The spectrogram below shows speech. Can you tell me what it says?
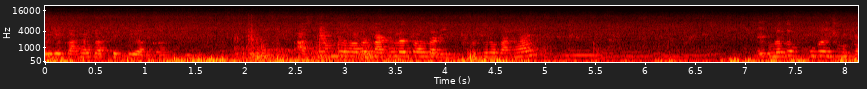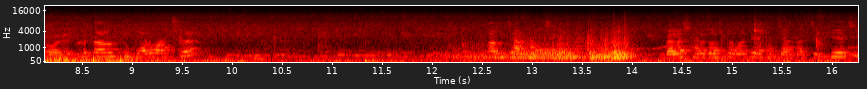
ওই যে কাঁঠাল আজকে আমাদের তরকারি ছোট ছোট এগুলো তো খুবই ছোট, এগুলো তাও একটু বড় আছে। আমি চা খাচ্ছি। বেলা সাড়ে দশটা বাজে, এখন চা খাচ্ছি। খেয়েছি,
